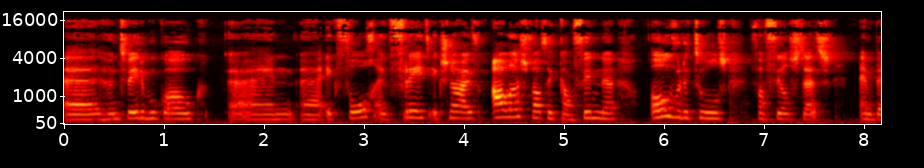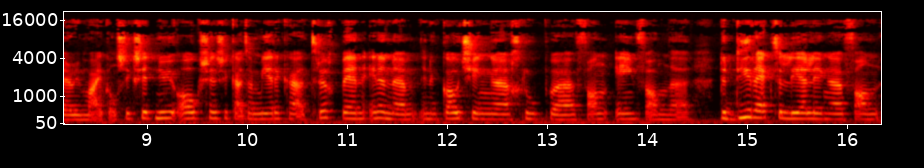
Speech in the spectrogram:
Uh, hun tweede boek ook. En uh, ik volg, ik vreet, ik snuif alles wat ik kan vinden over de tools van Phil Stutz en Barry Michaels. Ik zit nu ook sinds ik uit Amerika terug ben in een, um, in een coachinggroep uh, van een van de, de directe leerlingen van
